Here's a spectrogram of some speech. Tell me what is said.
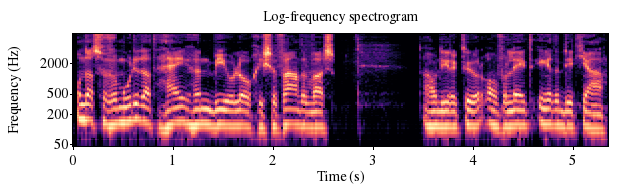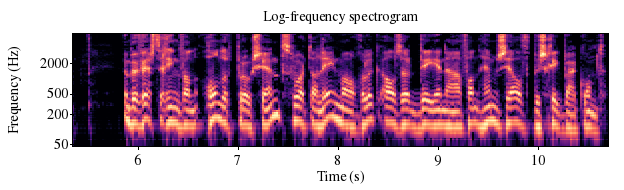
omdat ze vermoeden dat hij hun biologische vader was. De oud-directeur overleed eerder dit jaar. Een bevestiging van 100% wordt alleen mogelijk als er DNA van hemzelf beschikbaar komt.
